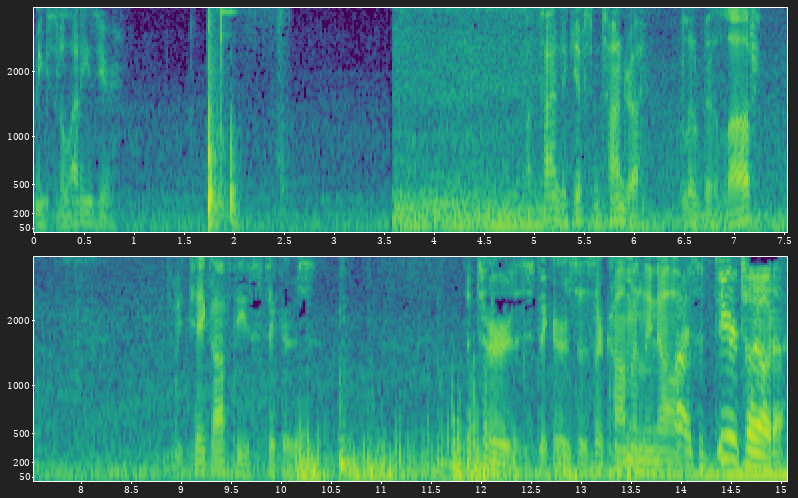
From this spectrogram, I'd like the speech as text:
Makes it a lot easier. Well, time to give some Tundra a little bit of love. Do we take off these stickers? The turd stickers, as they're commonly known. All right, so dear Toyota,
